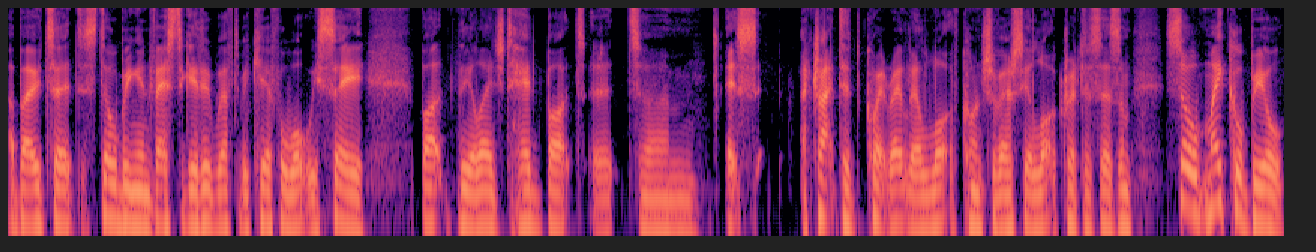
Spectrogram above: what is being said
about it, still being investigated. We have to be careful what we say. But the alleged headbutt, it, um, it's attracted quite rightly a lot of controversy, a lot of criticism. So Michael Beale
